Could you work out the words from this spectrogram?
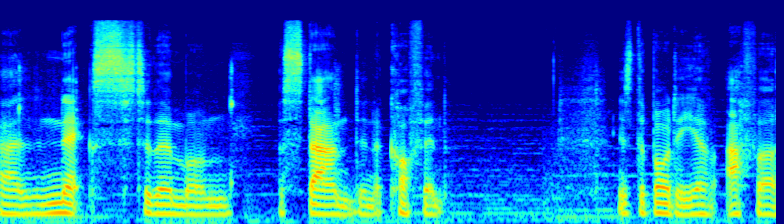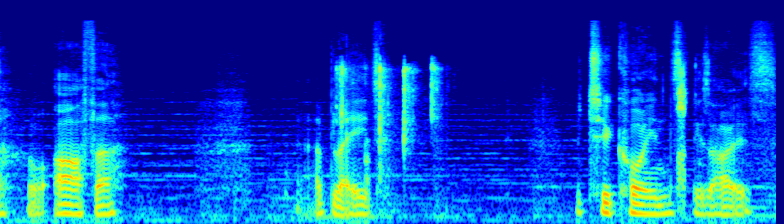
and next to them on a stand in a coffin is the body of Arthur or Arthur, a blade with two coins in his eyes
